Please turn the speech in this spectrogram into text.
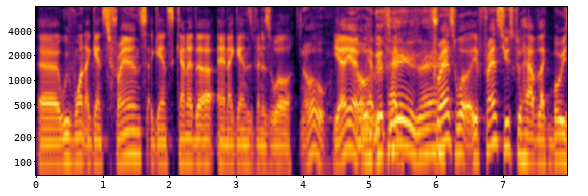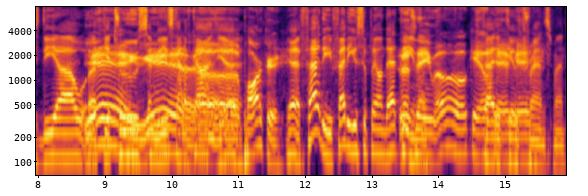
Uh, we've won against France, against Canada, and against Venezuela. Oh. Yeah, yeah, Those we have good we've had- teams, man. France. Well, France used to have like Boris Diaw, uh, Yeah, and these kind of guys. uh, yeah, Parker. yeah. Fadi, Fadi used to play on that team. Oh, okay, okay, killed okay. France, man.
